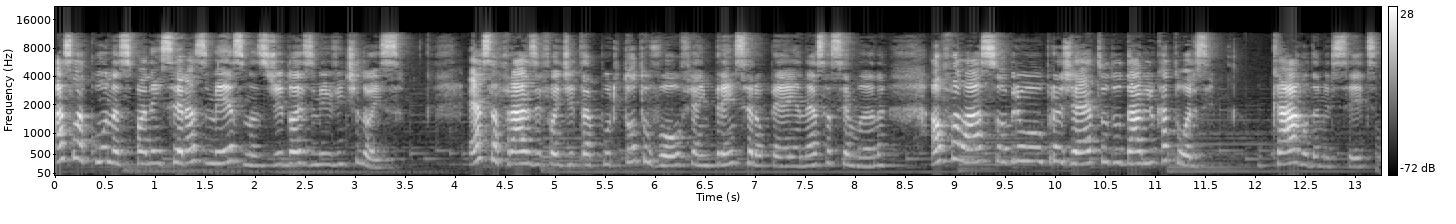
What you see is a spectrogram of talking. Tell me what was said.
As lacunas podem ser as mesmas de 2022. Essa frase foi dita por Toto Wolff à imprensa europeia nessa semana ao falar sobre o projeto do W14, o carro da Mercedes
